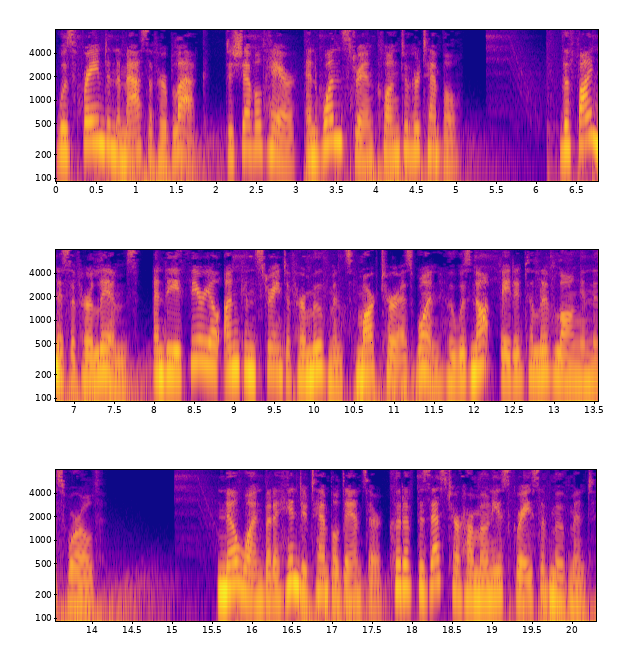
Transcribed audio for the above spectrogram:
was framed in the mass of her black, disheveled hair, and one strand clung to her temple. The fineness of her limbs, and the ethereal unconstraint of her movements marked her as one who was not fated to live long in this world. No one but a Hindu temple dancer could have possessed her harmonious grace of movement.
